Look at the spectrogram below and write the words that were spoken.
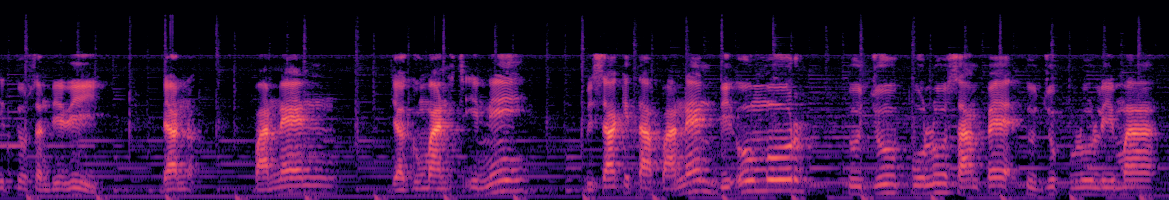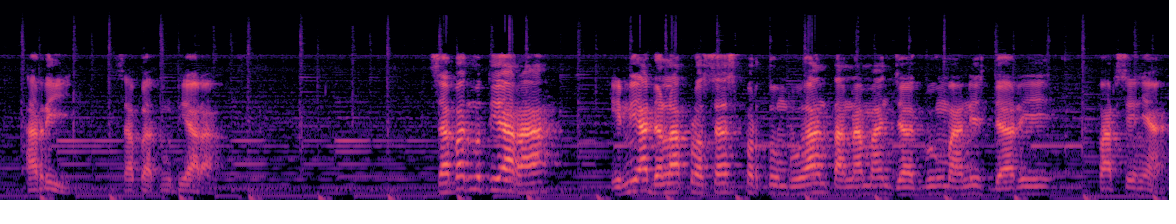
itu sendiri dan panen jagung manis ini bisa kita panen di umur 70 sampai 75 hari sahabat mutiara sahabat mutiara ini adalah proses pertumbuhan tanaman jagung manis dari farsenya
